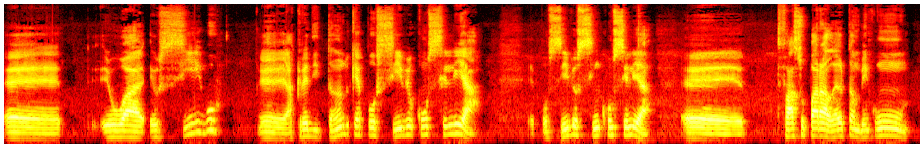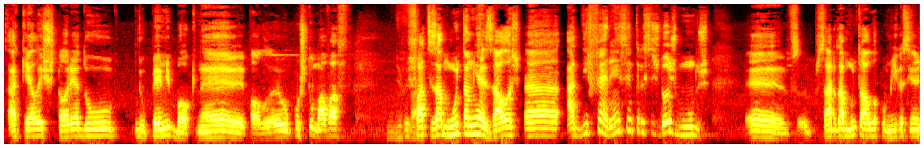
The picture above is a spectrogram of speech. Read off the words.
É, eu, eu sigo é, acreditando que é possível conciliar. É possível sim conciliar. É, faço o paralelo também com aquela história do, do PMBOK, né, Paulo? Eu costumava enfatizar muito nas minhas aulas uh, a diferença entre esses dois mundos. É, Sara dá muita aula comigo, assim,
